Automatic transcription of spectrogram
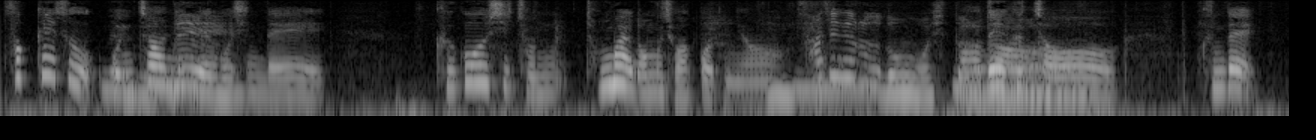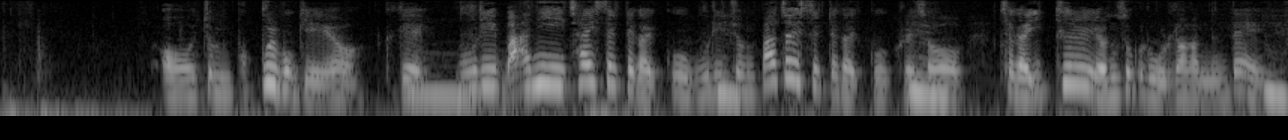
석회수 네, 온천이 네. 있는 곳인데 그곳이 전 정말 너무 좋았거든요. 음, 사진으로도 너무 멋있더라고요. 네, 그쵸. 근데, 어, 좀 복불복이에요. 그게 음. 물이 많이 차 있을 때가 있고, 물이 네. 좀 빠져 있을 때가 있고, 그래서 제가 이틀 연속으로 올라갔는데, 네.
